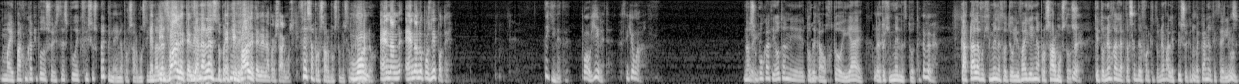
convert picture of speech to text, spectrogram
Μα υπάρχουν κάποιοι ποδοσφαιριστές που εκφύσεως πρέπει να είναι απροσάρμοστοι για να αλλάζει, Επιβάλλεται για να αλλάζει το παιχνίδι. Επιβάλλεται να είναι απροσάρμοστη. Θες απροσάρμοστο μες στο παιχνίδι. Μόνο. Έναν, έναν οπωσδήποτε. Δεν γίνεται. Πω, γίνεται. Εθνική ομάδα. Να σου πω κάτι, όταν ε, το 18 η ΑΕΚ με το Χιμένεθ τότε Ε, βέβαια. κατάλαβε ο Χιμένεθ ότι ο Λιβάγια είναι απροσάρμοστος Ναι. και τον έβγαλε από τα Σέντερφορ και τον έβαλε πίσω και του είπε κάνει ό,τι θέλεις.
